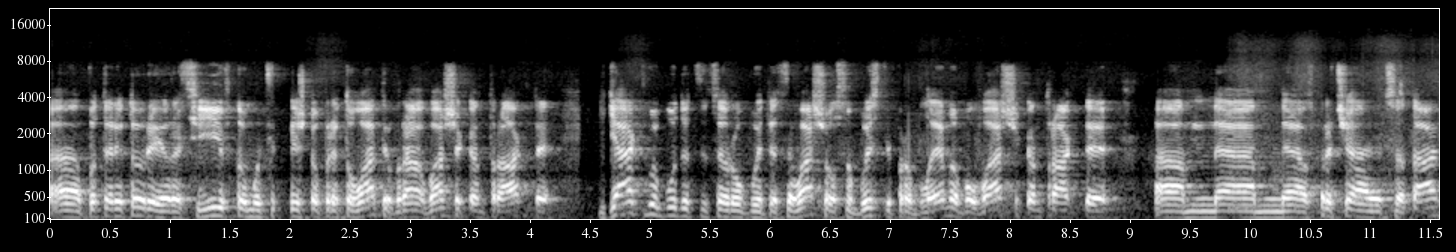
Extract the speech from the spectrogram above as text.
е, по території Росії, в тому числі щоб рятувати ваші контракти. Як ви будете це робити? Це ваші особисті проблеми, бо ваші контракти ем, ем, е, втрачаються. Так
